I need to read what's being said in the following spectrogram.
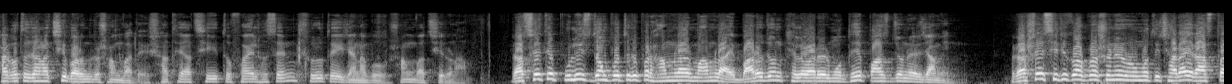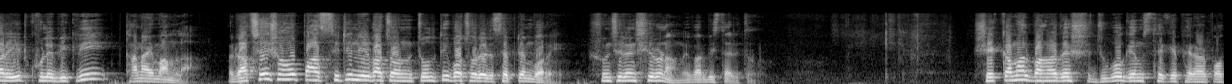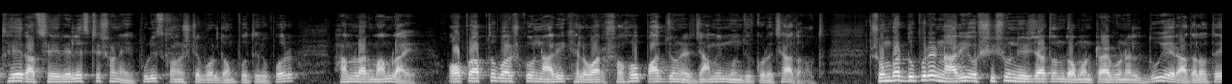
স্বাগত জানাচ্ছি বরেন্দ্র সংবাদে। সাথে আছি তোফায়েল হোসেন। শুরুতেই জানাব সংবাদ শিরোনাম। রাজশাহীতে পুলিশ দম্পতির উপর হামলার মামলায় বারো জন খেলোয়াড়ের মধ্যে জনের জামিন। রাজশাহী সিটি কর্পোরেশনের অনুমতি ছাড়াই রাস্তার ইট খুলে বিক্রি, থানায় মামলা। রাজশাহী সহ পাঁচ সিটি নির্বাচন চলতি বছরের সেপ্টেম্বরে। শুনছিলেন শিরোনাম, এবার বিস্তারিত। শেখ কামাল বাংলাদেশ যুব গেমস থেকে ফেরার পথে রাজশাহী রেল স্টেশনে পুলিশ কনস্টেবল দম্পতির উপর হামলার মামলায় অপ্রাপ্তবয়স্ক নারী খেলোয়াড় সহ পাঁচজনের জামিন মঞ্জুর করেছে আদালত। সোমবার দুপুরে নারী ও শিশু নির্যাতন দমন ট্রাইব্যুনাল দুই এর আদালতে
